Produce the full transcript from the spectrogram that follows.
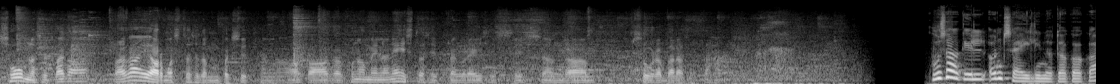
soomlased väga, väga ei armasta seda, ma peaks ütlema, aga, aga kuna meil on eestlased praegu reisis, siis on ta suurepäraselt lähedal kusagil on säilinud aga ka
